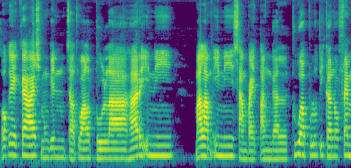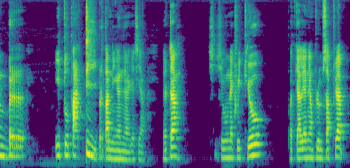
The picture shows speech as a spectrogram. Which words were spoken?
Oke guys, mungkin jadwal bola hari ini malam ini sampai tanggal 23 November itu tadi pertandingannya guys ya. Yaudah, see you next video. Buat kalian yang belum subscribe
